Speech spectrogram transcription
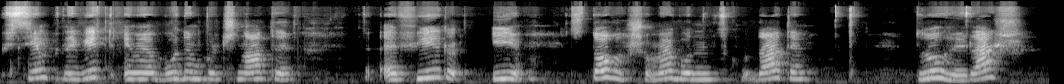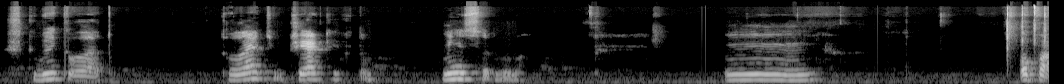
Всім привіт! І ми будемо починати ефір і з того, що ми будемо складати другий раз шкільний туалет. Туалетів, чи як їх там. Мені все одно. Опа.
